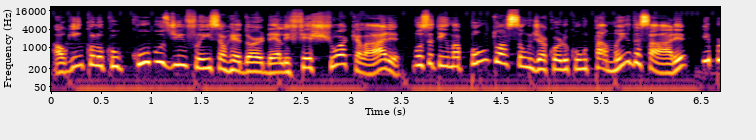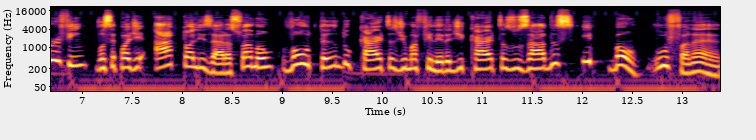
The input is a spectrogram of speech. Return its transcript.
alguém colocou cubos de influência ao redor dela e fechou aquela área, você tem uma pontuação de acordo com o tamanho dessa área, e por fim, você pode atualizar a sua mão, voltando cartas de uma fileira de cartas usadas. E, bom, ufa, né?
